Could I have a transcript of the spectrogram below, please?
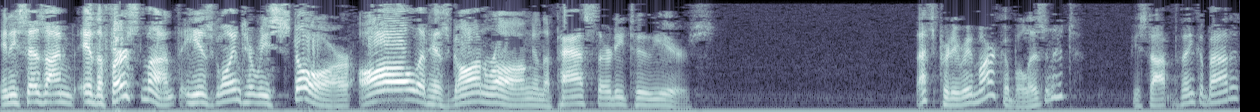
And he says, I'm, in the first month, he is going to restore all that has gone wrong in the past 32 years. That's pretty remarkable, isn't it? If you stop to think about it.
